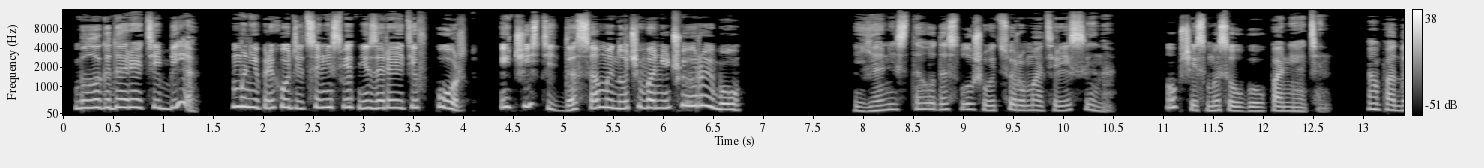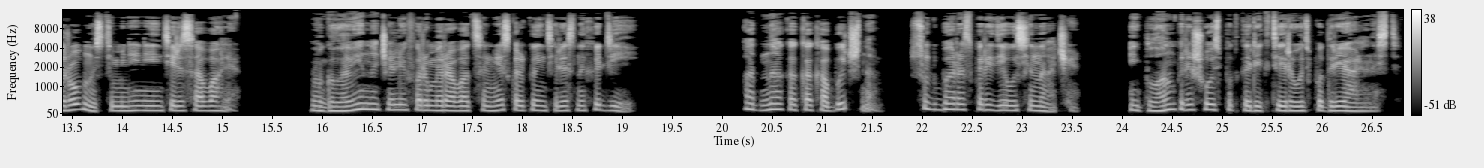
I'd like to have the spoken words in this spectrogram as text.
«Благодаря тебе мне приходится ни свет ни заря идти в порт и чистить до самой ночи вонючую рыбу». Я не стала дослушивать ссору матери и сына. Общий смысл был понятен, а подробности меня не интересовали. В голове начали формироваться несколько интересных идей. Однако, как обычно, судьба распорядилась иначе, и план пришлось подкорректировать под реальность.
